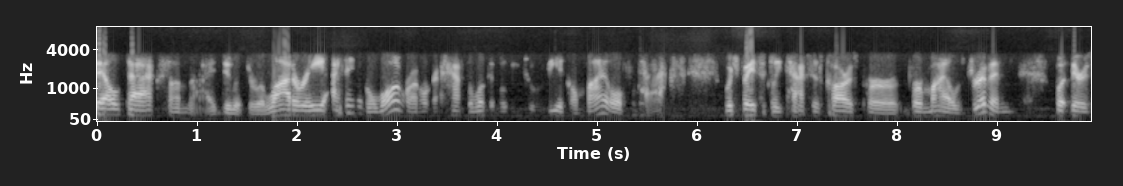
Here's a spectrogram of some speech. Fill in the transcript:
sales tax. Some I do it through a lottery. I think in the long run, we're going to have to look at moving to a vehicle miles tax, which basically taxes cars per per miles driven. But there's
